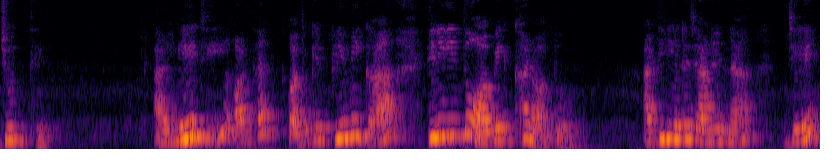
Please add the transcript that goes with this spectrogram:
যুদ্ধে। আর মেয়েটি, অর্থাৎ কথকের প্রেমিকা, তিনি কিন্তু অপেক্ষারত। আর তিনি এটা জানেন না যে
